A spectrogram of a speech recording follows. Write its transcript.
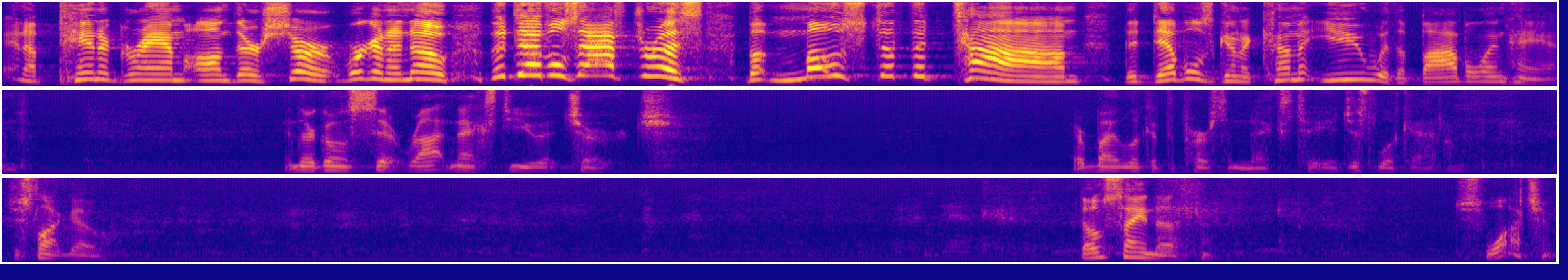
and a pentagram on their shirt, we're going to know the devil's after us. But most of the time, the devil's going to come at you with a Bible in hand and they're going to sit right next to you at church. Everybody look at the person next to you. Just look at them. Just let go. Don't say nothing. Just watch him.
